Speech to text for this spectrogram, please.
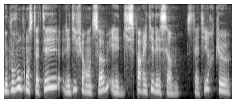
nous pouvons constater les différentes sommes et les disparités des sommes. C'est-à-dire que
